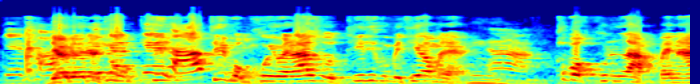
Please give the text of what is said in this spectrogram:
เกณฑ์ทับเดี๋ยวเดี๋ยวเดี๋ยวที่ผมเกที่ณฑ์ทับที่ผมคุยมาล่าสุดที่ที่คุณไปเที่ยวมาเนี่ยอืม อะเขาบอกคุณหลับไปนะ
